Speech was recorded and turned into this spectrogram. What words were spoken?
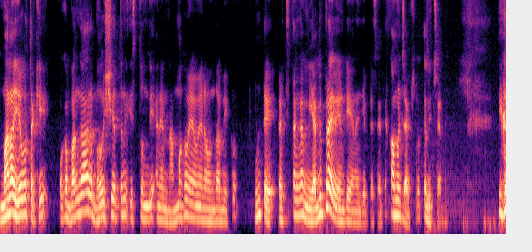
మన యువతకి ఒక బంగారు భవిష్యత్తుని ఇస్తుంది అనే నమ్మకం ఏమైనా ఉందా మీకు? ఉంటే ఖచ్చితంగా మీ అభిప్రాయం ఏంటి అని చెప్పేసి అయితే కామెంట్ సెక్షన్లో తెలియచేయండి. ఇక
